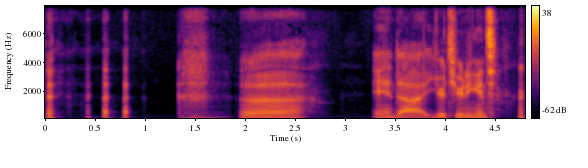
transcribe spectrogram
Uh, and uh, you're tuning into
